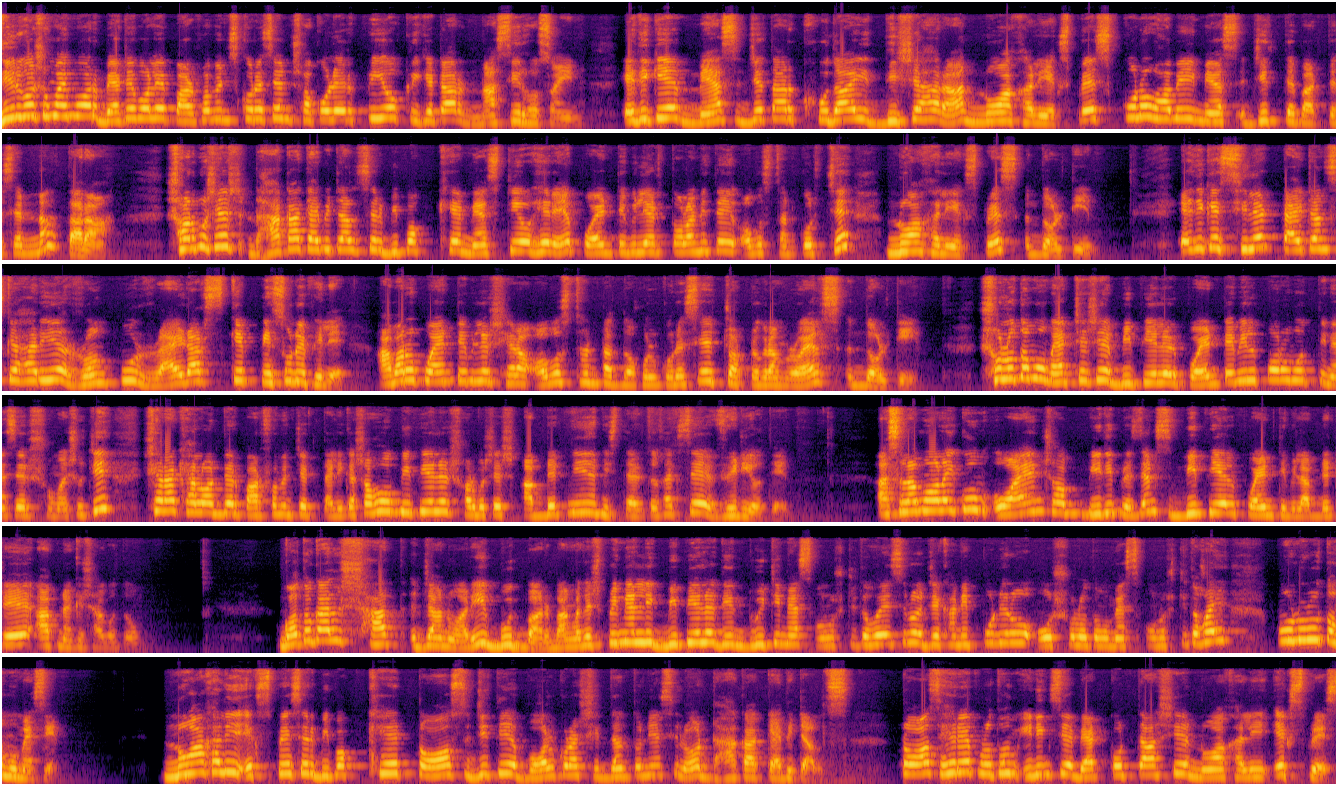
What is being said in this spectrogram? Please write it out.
দীর্ঘ সময় পর ব্যাটে বলে পারফরমেন্স করেছেন সকলের প্রিয় ক্রিকেটার নাসির হোসাইন। এদিকে ম্যাচ জেতার ক্ষুদায় দিশেহারা নোয়াখালী এক্সপ্রেস কোনোভাবেই ম্যাচ জিততে পারতেছেন না তারা। সর্বশেষ ঢাকা ক্যাপিটালসের বিপক্ষে ম্যাচটিও হেরে পয়েন্ট টেবিলের তলানিতেই অবস্থান করছে নোয়াখালী এক্সপ্রেস দলটি। এদিকে সিলেট টাইটান্সকে হারিয়ে রংপুর রাইডার্সকে পেছনে ফেলে আবারও পয়েন্ট টেবিলের সেরা অবস্থানটা দখল করেছে চট্টগ্রাম রয়্যালস দলটি। ষোলোতম ম্যাচ শেষে বিপিএল এর পয়েন্ট টেবিল পরবর্তী ম্যাচের সময়সূচি, সেরা খেলোয়াড়দের পারফরমেন্সের তালিকা সহ বিপিএল এর সর্বশেষ আপডেট নিয়ে বিস্তারিত থাকছে ভিডিওতে। আসসালামু আলাইকুম ওয়াইন সব BD presents BPL point table আপডেটে আপনাকে স্বাগত গতকাল সাত জানুয়ারি, বুধবার বাংলাদেশ প্রিমিয়ার লিগ বিপিএল এর দিন দুইটি ম্যাচ অনুষ্ঠিত হয়েছিল, যেখানে পনেরো ও ষোলোতম ম্যাচ অনুষ্ঠিত হয় পনেরোতম ম্যাচে নোয়াখালী এক্সপ্রেসের বিপক্ষে টস জিতে বল করার সিদ্ধান্ত নিয়েছিল ঢাকা ক্যাপিটালস টস হেরে প্রথম ইনিংসে ব্যাট করতে আসে নোয়াখালী এক্সপ্রেস।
